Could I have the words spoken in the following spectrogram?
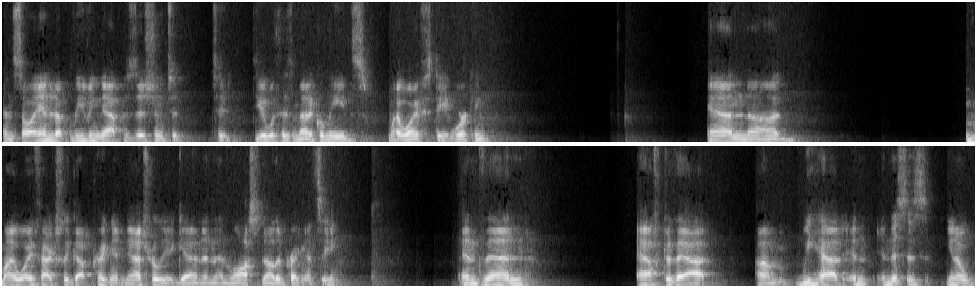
and so I ended up leaving that position to to deal with his medical needs. My wife stayed working, and uh, my wife actually got pregnant naturally again and then lost another pregnancy. And then after that, um, we had, and, and this is, you know,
